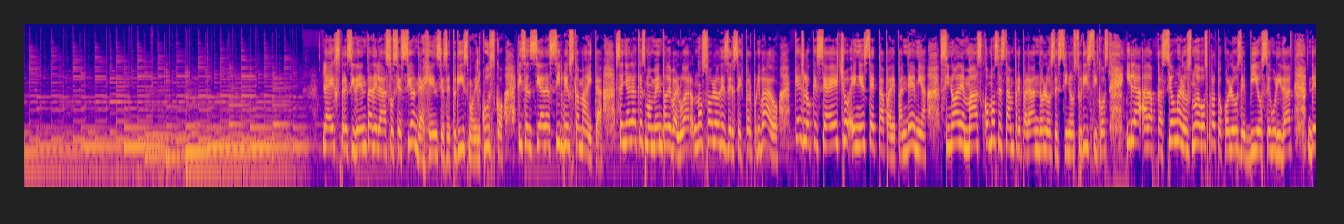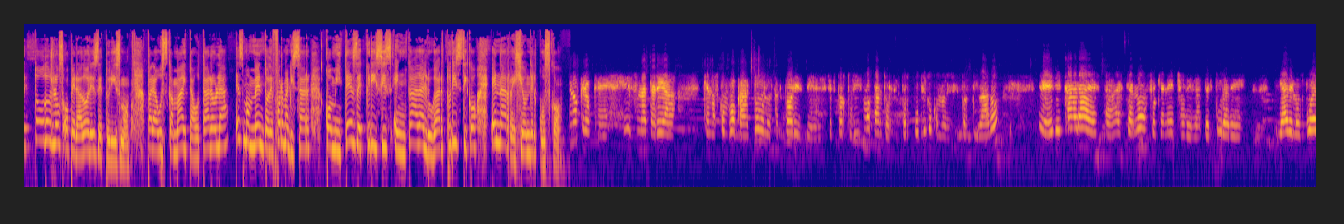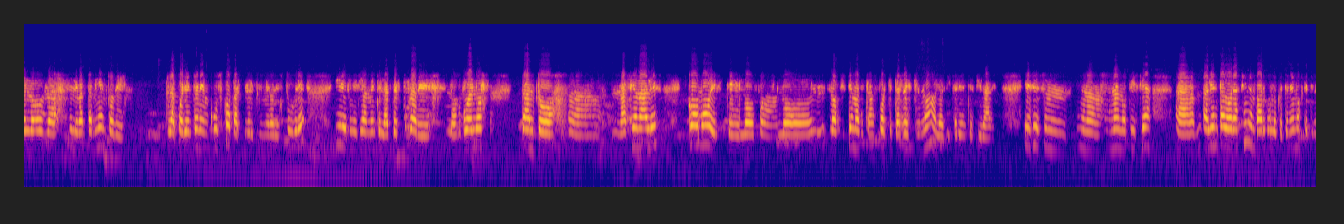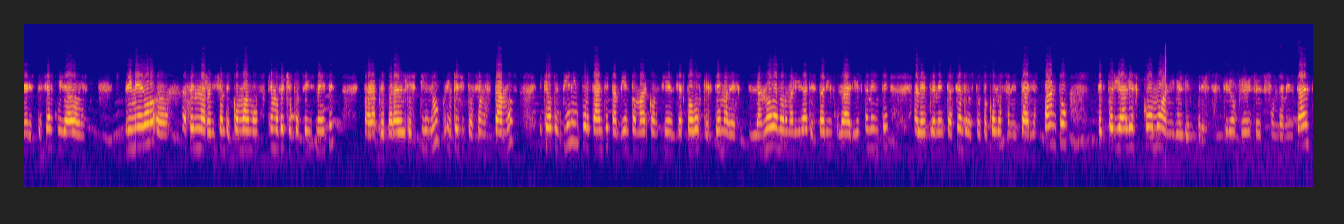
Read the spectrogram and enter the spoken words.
La expresidenta de la Asociación de Agencias de Turismo del Cusco, licenciada Silvia Uscamaita, señala que es momento de evaluar no solo desde el sector privado qué es lo que se ha hecho en esta etapa de pandemia, sino además cómo se están preparando los destinos turísticos y la adaptación a los nuevos protocolos de bioseguridad de todos los operadores de turismo. Para Uscamaita Otárola, es momento de formalizar comités de crisis en cada lugar turístico en la región del Cusco? No creo que es una tarea que nos convoca a todos los actores del sector turismo, tanto el sector público como el sector privado, eh, de cara a, este anuncio que han hecho de la apertura de ya de los vuelos, el levantamiento de la cuarentena en Cusco a partir del primero de octubre y definitivamente la apertura de los vuelos tanto uh, nacionales como este los, ah, los, los sistemas de transporte terrestre ¿no? a las diferentes ciudades. Esa es una, una noticia uh, alentadora, sin embargo lo que tenemos que tener especial cuidado es primero uh, hacer una revisión de cómo hemos, qué hemos hecho estos seis meses para preparar el destino, en qué situación estamos, y creo que es bien importante también tomar conciencia todos que el tema de la nueva normalidad está vinculada directamente a la implementación de los protocolos sanitarios, tanto sectoriales como a nivel de empresas. Creo que eso es fundamental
